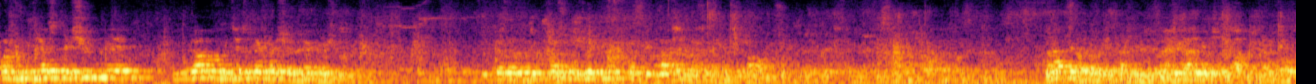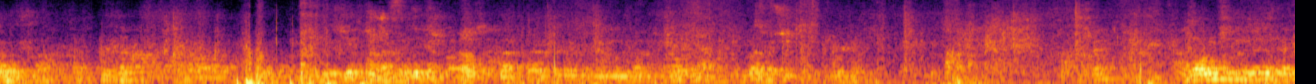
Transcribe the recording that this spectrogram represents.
Od 27 do 27.7. I to do dwie grupy po 15 osób. Na to jest takie. Dziękuję. Załącznik gdzie do?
